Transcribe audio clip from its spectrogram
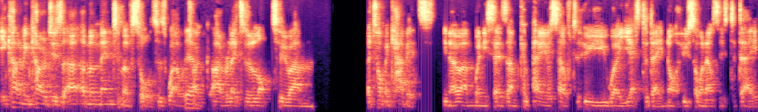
it kind of encourages a, a momentum of sorts as well, which yeah. I, I, related a lot to um, Atomic Habits. You know, um, when he says um, compare yourself to who you were yesterday, not who someone else is today.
